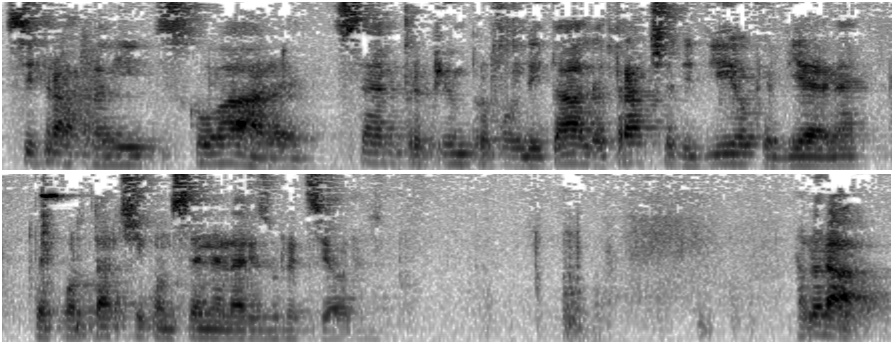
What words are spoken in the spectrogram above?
si tratta di scovare sempre più in profondità le tracce di Dio che viene per portarci con sé nella risurrezione. Allora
